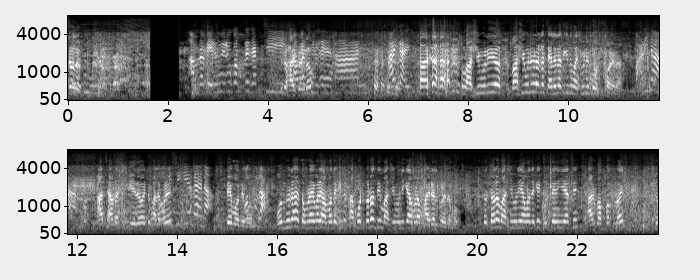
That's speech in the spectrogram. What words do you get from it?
চলো। আমরা বেরু বেরু করতে যাচ্ছি। একটু hi করে দাও। হাই। হাই গাইস একটা চ্যানেল আছে কিন্তু পোস্ট করে না। পারি না। আচ্ছা আমরা শিখিয়ে দেবো একটু ভালো করে। শিখিয়ে দেয় না। দেবো দেবো। বন্ধুরা। তোমরা এবারে আমাদেরকে একটু সাপোর্ট করো দিয়ে মাসিমণিকে আমরা ভাইরাল করে দেবো। তো চলো মাসিমণি আমাদেরকে ঘুরতে নিয়ে যাচ্ছে আর বক বক নয়। তো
